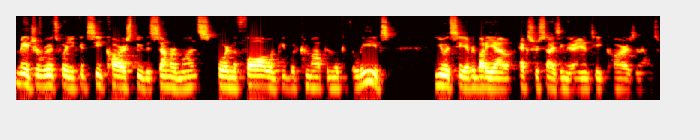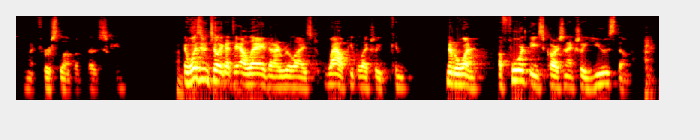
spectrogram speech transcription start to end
major routes where you could see cars through the summer months or in the fall when people would come up and look at the leaves. You would see everybody out exercising their antique cars. And that was my first love of those. It wasn't until I got to LA that I realized, wow, people actually can, number one, afford these cars and actually use them.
